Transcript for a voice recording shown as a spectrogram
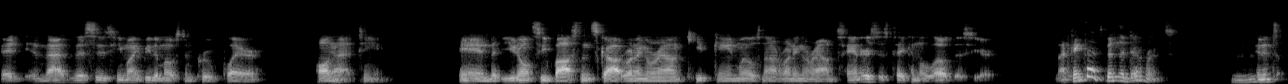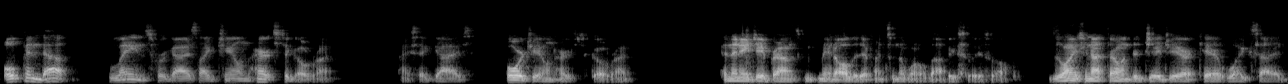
and, and that this is he might be the most improved player on Yeah. that team. And you don't see Boston Scott running around. Keith Gainwell's not running around. Sanders has taken the load this year. I think that's been the difference. Mhm. And it's opened up lanes for guys like Jalen Hurts to go run. I said guys, for Jalen Hurts to go run. And then AJ Brown's made all the difference in the world, obviously, as well. As long as you're not throwing to JJRK at Whiteside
